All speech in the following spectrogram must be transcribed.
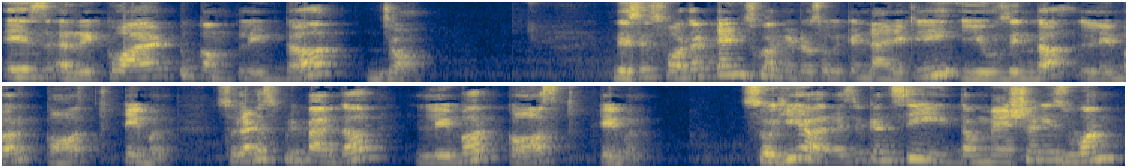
is required to complete the job. This is for the 10 square meter so we can directly use in the labor cost table. So let us prepare the labor cost table. So here as you can see the mason is 1,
